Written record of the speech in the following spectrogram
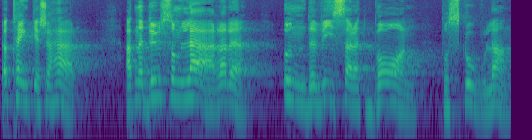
Jag tänker så här, att när du som lärare undervisar ett barn på skolan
